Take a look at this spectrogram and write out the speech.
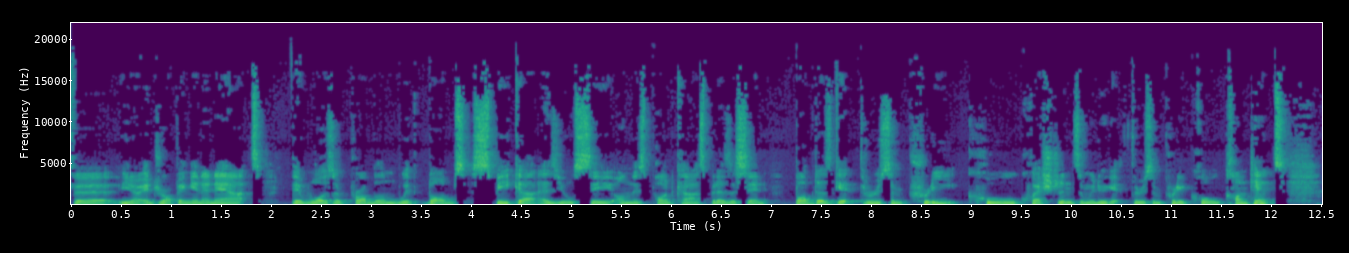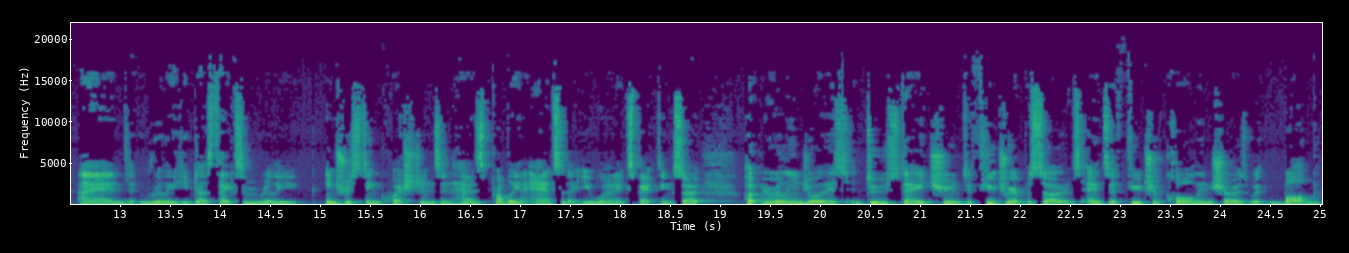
for you know it dropping in and out. There was a problem with Bob's speaker, as you'll see on this podcast. But as I said, Bob does get through some pretty cool questions, and we do get through some pretty cool content. And really, he does take some really interesting questions and has probably an answer that you weren't expecting. So, hope you really enjoy this. Do stay tuned to future episodes and to future call in shows with Bob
